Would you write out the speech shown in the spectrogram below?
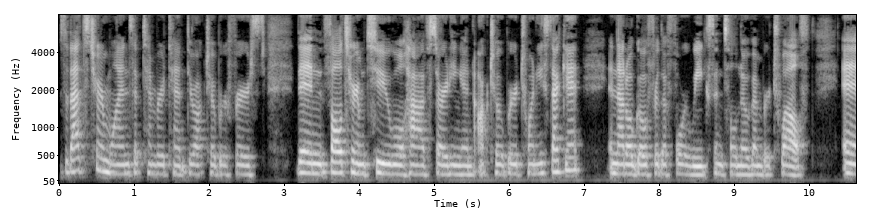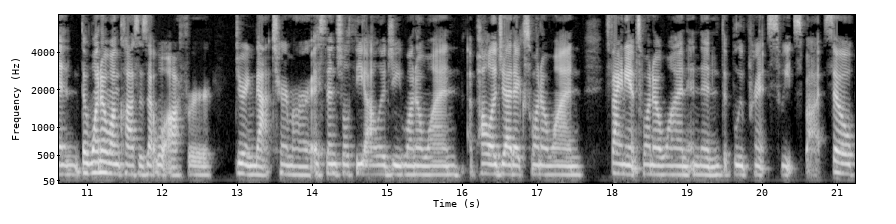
so that's term one, September 10th through October 1st. Then fall term two will have starting in October 22nd, and that'll go for the four weeks until November 12th. And the 101 classes that we'll offer during that term are Essential Theology 101, Apologetics 101, Finance 101, and then the Blueprint Sweet Spot. So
